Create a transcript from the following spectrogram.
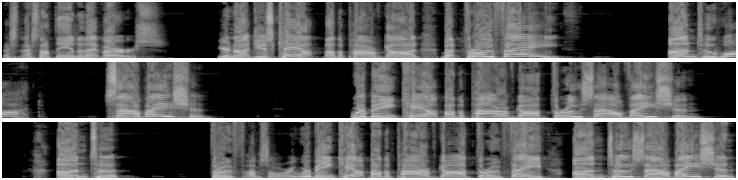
That's, that's not the end of that verse. You're not just kept by the power of God, but through faith. Unto what? Salvation. We're being kept by the power of God through salvation unto through, I'm sorry, we're being kept by the power of God through faith unto salvation.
